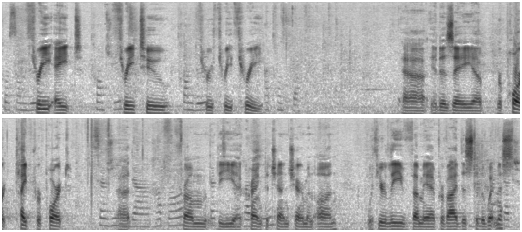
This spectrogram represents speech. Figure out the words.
62, 38 38, 32 through three Uh, it is a uh, report, typed report uh, from the uh, Krang Tachan chairman on. With your leave, uh, may I provide this to the witness?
